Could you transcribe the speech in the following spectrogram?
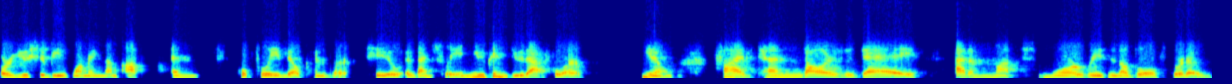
or you should be warming them up. And hopefully, they'll convert to eventually. And you can do that for, you know, five, ten dollars a day at a much more reasonable sort of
